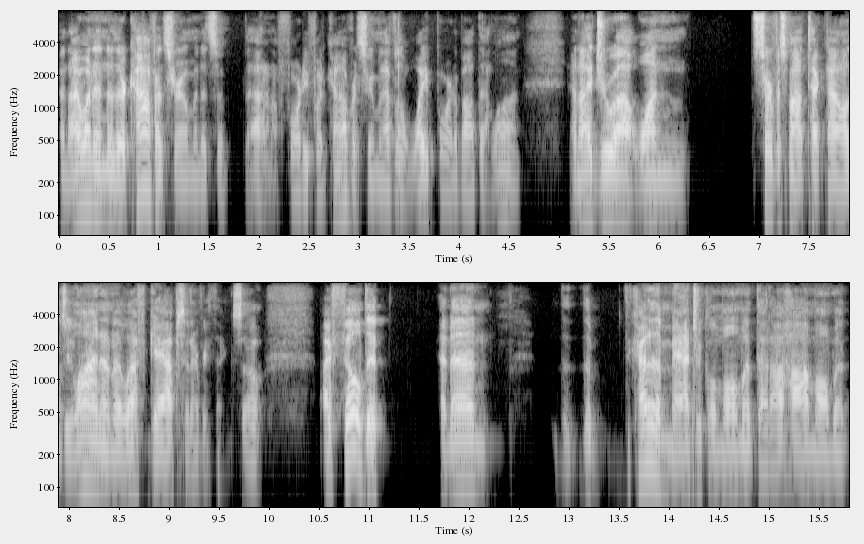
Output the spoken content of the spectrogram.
And I went into their conference room and it's a, I don't know, 40 foot conference room and I have a whiteboard about that long. And I drew out one surface mount technology line and I left gaps and everything. So I filled it. And then the, the, the kind of the magical moment, that aha moment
